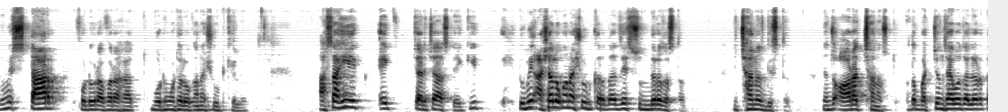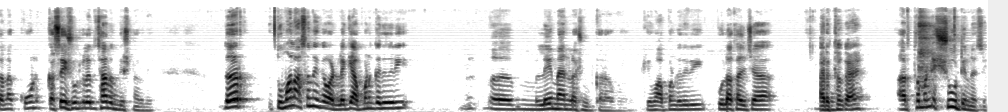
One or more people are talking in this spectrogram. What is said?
तुम्ही स्टार फोटोग्राफर आहात मोठ्या मोठ्या लोकांना शूट केलं. असाही एक एक चर्चा असते की तुम्ही अशा लोकांना शूट करता जे सुंदरच असतात जे छानच दिसतात. त्यांचा ऑराच छान असतो. आता बच्चन साहेब झाल्यावर त्यांना कोण कसंही शूट केलं तर छानच दिसणार ते. तर तुम्हाला असं नाही का वाटलं की आपण कधीतरी ले मॅनला शूट करावं? किंवा आपण कधीतरी पुलाखालच्या अर्थ काय? अर्थ म्हणजे शूट इन असे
